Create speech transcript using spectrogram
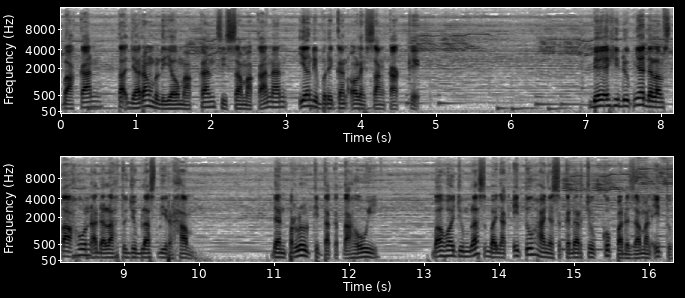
Bahkan tak jarang beliau makan sisa makanan yang diberikan oleh sang kakek. Biaya hidupnya dalam setahun adalah 17 dirham. Dan perlu kita ketahui bahwa jumlah sebanyak itu hanya sekedar cukup pada zaman itu.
